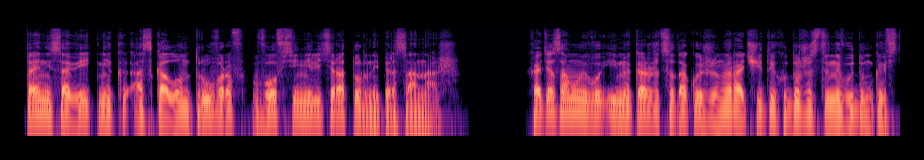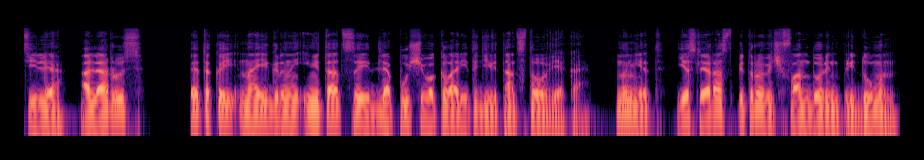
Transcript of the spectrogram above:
тайный советник Аскалон Труворов вовсе не литературный персонаж. Хотя само его имя кажется такой же нарочитой художественной выдумкой в стиле «а-ля Русь», этакой наигранной имитацией для пущего колорита XIX века. Но нет, если Раст Петрович Фандорин придуман,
